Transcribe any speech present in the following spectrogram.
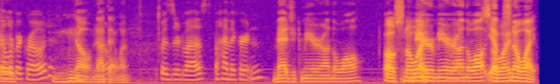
Yellow Or- Brick Road, Mm-hmm. No, not No? that one. Wizard of Oz, Behind the Curtain. Magic mirror on the wall. Oh, Snow White. Mirror, mirror on the wall. Snow yep, White? Snow White.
